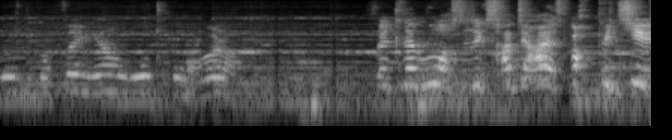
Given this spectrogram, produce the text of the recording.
cause du portail, il y a un gros trou, voilà. Faites l'amour à ces extraterrestres, par pitié.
